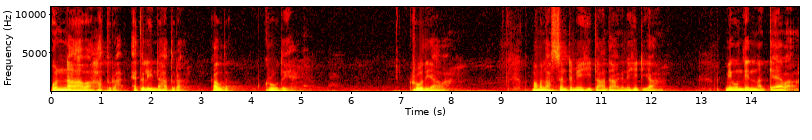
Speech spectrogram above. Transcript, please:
ඔන්න ආවා හතුරා. ඇතුලේ ඉන්න හතුරා. කවුද? ක්‍රෝධය. ක්‍රෝධය ආවා. මම ලස්සන්ට මේ හිත අදාගෙන හිටියා. මේ උන් දෙන්න කෑවා.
